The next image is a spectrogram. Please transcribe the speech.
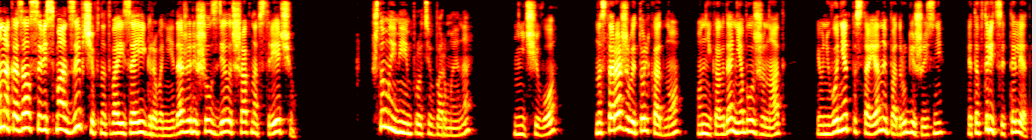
Он оказался весьма отзывчив на твои заигрывания и даже решил сделать шаг навстречу. Что мы имеем против бармена? Ничего. Настораживает только одно. Он никогда не был женат, и у него нет постоянной подруги жизни. Это в 30-то лет.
